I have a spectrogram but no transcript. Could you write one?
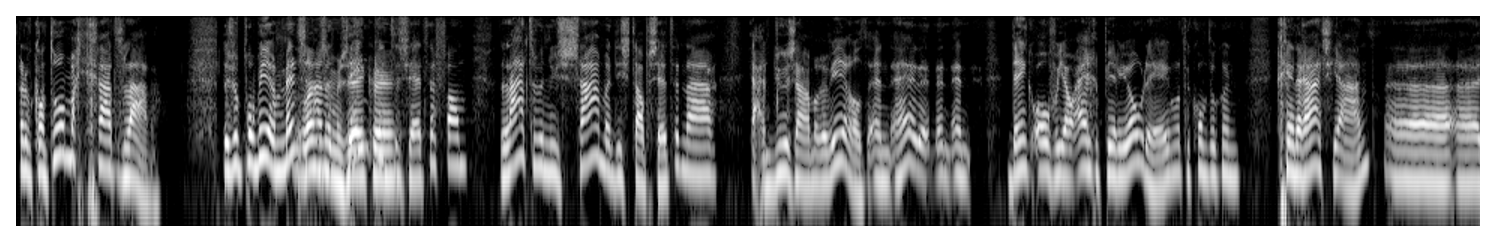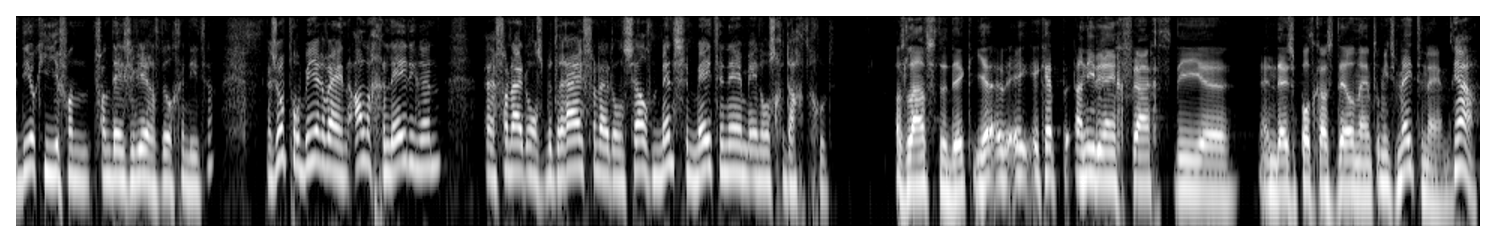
En op kantoor mag je gratis laden. Dus we proberen mensen aan het denken te zetten van... laten we nu samen die stap zetten naar ja, een duurzamere wereld. En, hè, en, en, denk over jouw eigen periode heen. Want er komt ook een generatie aan... Uh, die ook hier van, van deze wereld wil genieten. En zo proberen wij in alle geledingen... Uh, vanuit ons bedrijf, vanuit onszelf... mensen mee te nemen in ons gedachtegoed. Als laatste, Dick. Ja, ik, ik heb aan iedereen gevraagd die en deze podcast deelneemt om iets mee te nemen. Ja.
